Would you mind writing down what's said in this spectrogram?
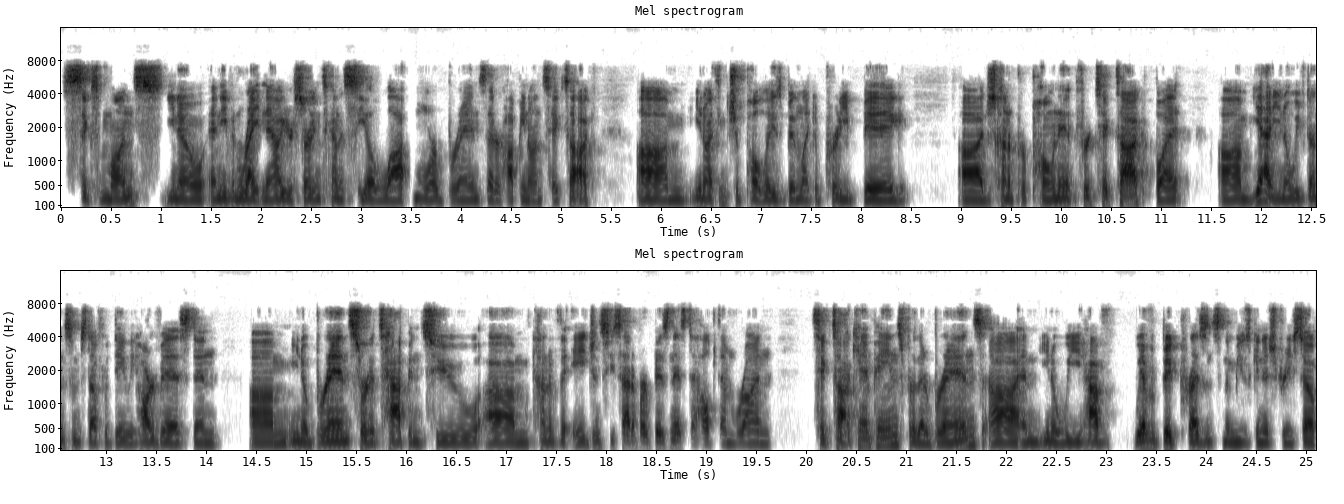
six months, you know, and even right now, you're starting to kind of see a lot more brands that are hopping on TikTok. Um, you know, I think Chipotle has been like a pretty big uh, just kind of proponent for TikTok. But um, yeah, you know, we've done some stuff with Daily Harvest and um, you know, brands sort of tap into um, kind of the agency side of our business to help them run TikTok campaigns for their brands. Uh, and you know, we have we have a big presence in the music industry, so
